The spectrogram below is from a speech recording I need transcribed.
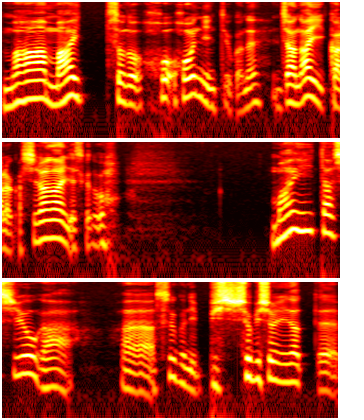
まあ毎その本人っていうかねじゃないからか知らないですけど巻いた塩があすぐにびっしょびしょになって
